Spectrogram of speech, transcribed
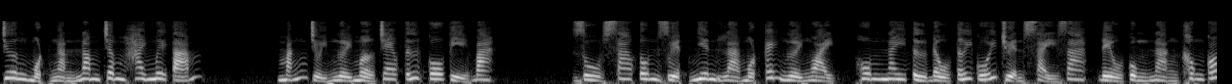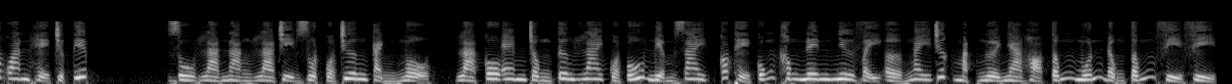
Chương 1528. Mắng chửi người mở treo tứ cô tỷ ba. Dù sao Tôn Duyệt Nhiên là một cái người ngoài, hôm nay từ đầu tới cuối chuyện xảy ra đều cùng nàng không có quan hệ trực tiếp. Dù là nàng là chị ruột của Trương Cảnh Ngộ, là cô em chồng tương lai của cố niệm giai, có thể cũng không nên như vậy ở ngay trước mặt người nhà họ Tống muốn đồng Tống Phỉ Phỉ.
